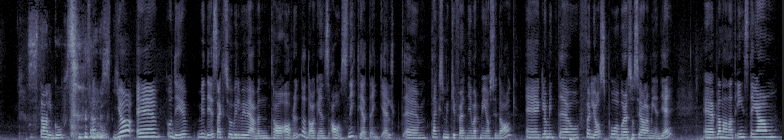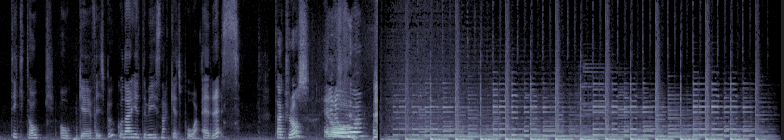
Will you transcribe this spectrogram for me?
Stallgos. Ja, eh, och det, med det sagt så vill vi även ta och avrunda dagens avsnitt helt enkelt. Eh, tack så mycket för att ni har varit med oss idag. Eh, glöm inte att följa oss på våra sociala medier. Bland annat Instagram, TikTok och eh, Facebook och där heter vi Snacket på RS. Tack för oss. Hej då!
